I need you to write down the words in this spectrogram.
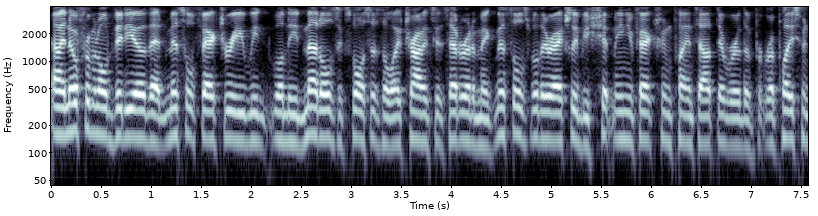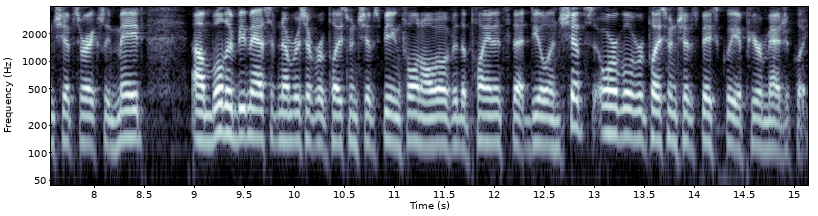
now, I know from an old video that missile factory we will need metals, explosives, electronics, etc. to make missiles. Will there actually be ship manufacturing plants out there where the replacement ships are actually made? Um, will there be massive numbers of replacement ships being flown all over the planets that deal in ships, or will replacement ships basically appear magically?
